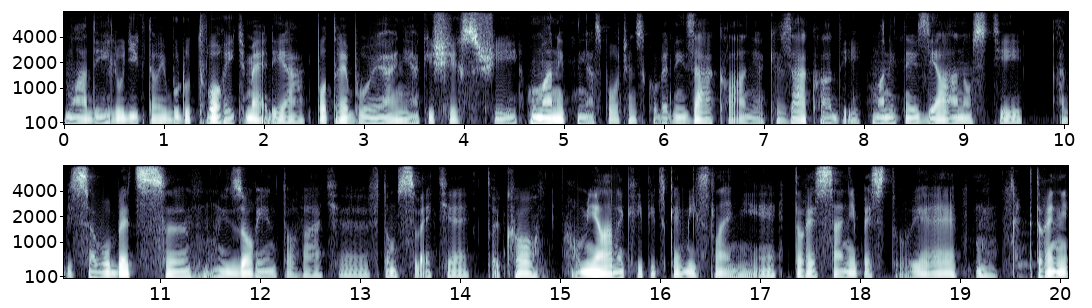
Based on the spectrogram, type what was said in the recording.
mladých ľudí, ktorí budú tvoriť médiá, potrebuje aj nejaký širší humanitný a spoločensko-vedný základ, nejaké základy humanitnej vzdelanosti aby sa vôbec eh, mohli zorientovať eh, v tom svete. Toľko homielané kritické myslenie, ktoré sa nepestuje, hm, ktoré ne,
